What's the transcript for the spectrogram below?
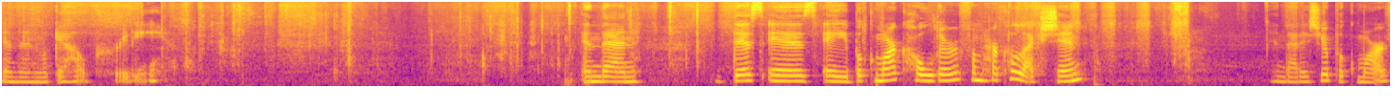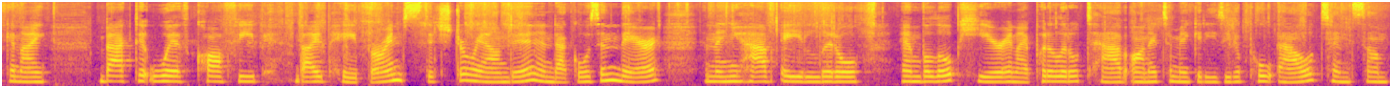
And then look at how pretty. And then this is a bookmark holder from her collection. and that is your bookmark. And I backed it with coffee dyed paper and stitched around it and that goes in there. And then you have a little envelope here and I put a little tab on it to make it easy to pull out and some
